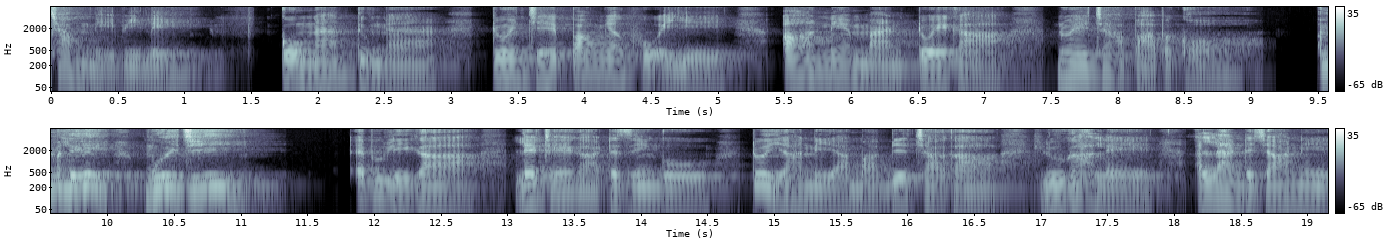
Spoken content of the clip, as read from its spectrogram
ခြောက်နေပြီလေကိုငန်းသူငန်းတွင်ကျဲပေါက်မြောက်ဖို့အရေးအားနဲ့မှန်တွဲကနှွဲကြပါပကောအမလေးမွေကြီး အပုလီကလက်ထဲကတစင်ကို တွေ့ရနေရမှာပြစ်ချကလူကလည်းအလန့်တကြားနဲ့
